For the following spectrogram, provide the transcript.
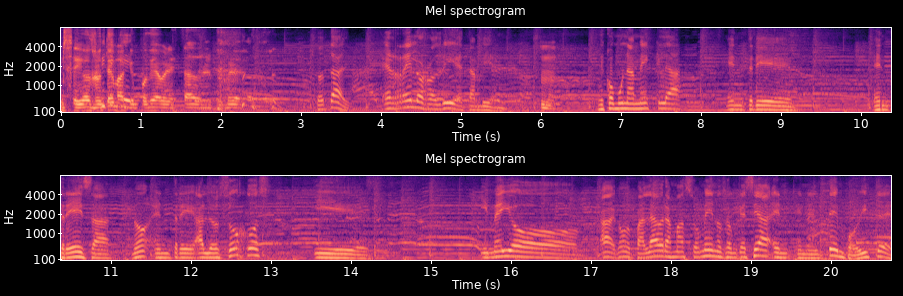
Sí, otro Viste tema que- que... podía haber estado en el primero de los dos. Total. Es Relo Rodríguez también. Mm. Es como una mezcla entre. Entre esa, ¿no? Entre a los ojos y. Y medio. Ah, como palabras más o menos, aunque sea en, en el tempo, ¿viste?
